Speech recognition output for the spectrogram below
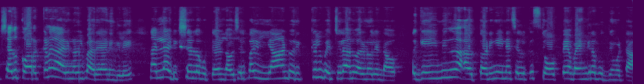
പക്ഷെ അത് കുറക്കണ കാര്യങ്ങളിൽ പറയുകയാണെങ്കിൽ നല്ല അഡിക്ഷൻ ഉള്ള കുട്ടികളുണ്ടാവും. ചിലപ്പോൾ ഇല്ലാണ്ട് ഒരിക്കലും പറ്റില്ല എന്ന് പറയുന്ന പോലെ ഉണ്ടാവും. ഇപ്പൊ ഗെയിമിങ് തുടങ്ങി കഴിഞ്ഞാൽ ചിലർക്ക് സ്റ്റോപ്പ് ചെയ്യാൻ ഭയങ്കര ബുദ്ധിമുട്ടാ.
